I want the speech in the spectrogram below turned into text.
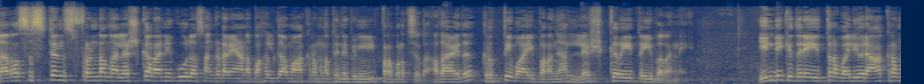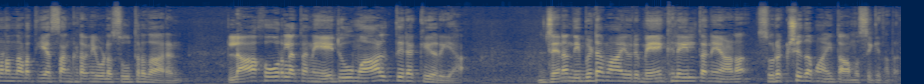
ദ റെസിസ്റ്റൻസ് ഫ്രണ്ട് എന്ന ലഷ്കർ അനുകൂല സംഘടനയാണ് പഹൽഗാം ആക്രമണത്തിന് പിന്നിൽ പ്രവർത്തിച്ചത്. അതായത് കൃത്യമായി പറഞ്ഞാൽ ലഷ്കർ ഇ തൈബ തന്നെ. ഇന്ത്യക്കെതിരെ ഇത്ര വലിയൊരു ആക്രമണം നടത്തിയ സംഘടനയുടെ സൂത്രധാരൻ ലാഹോറിലെ തന്നെ ഏറ്റവും ആൾത്തിരക്കേറിയ ജനനിബിഡമായ ഒരു മേഖലയിൽ തന്നെയാണ് സുരക്ഷിതമായി താമസിക്കുന്നത്.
